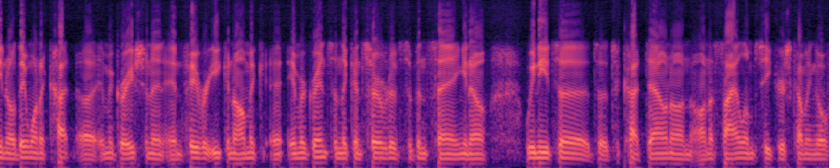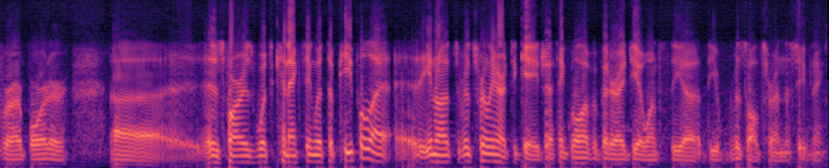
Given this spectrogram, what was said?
you know, they want to cut uh, immigration and, and favor economic uh, immigrants. And the conservatives have been saying, you know, we need to, to, to cut down on, on asylum seekers coming over our border. Uh, as far as what's connecting with the people, uh, you know, it's, it's really hard to gauge. I think we'll have a better idea once the uh, the results are in this evening.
